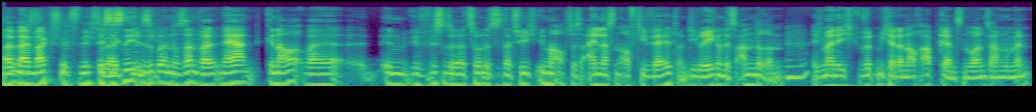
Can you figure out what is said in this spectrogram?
Weil bei immer- Max jetzt nicht so Es ist nicht super interessant, weil, naja, genau, weil in gewissen Situationen ist es natürlich immer auch das Einlassen auf die Welt und die Regeln des anderen. Mhm. Ich meine, ich würde mich ja dann auch abgrenzen wollen und sagen, Moment,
